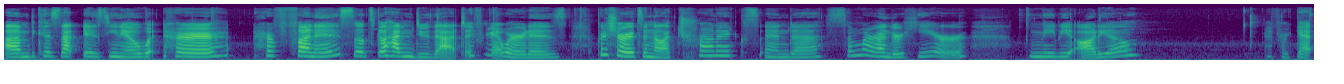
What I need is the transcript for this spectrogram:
um, because that is, you know, what her her fun is. So let's go ahead and do that. I forget where it is. Pretty sure it's in electronics and uh, somewhere under here. Maybe audio. I forget.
